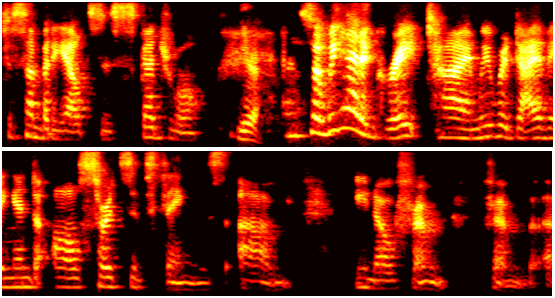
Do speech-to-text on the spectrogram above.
to somebody else's schedule Yeah. and so we had a great time we were diving into all sorts of things um, you know from from uh,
